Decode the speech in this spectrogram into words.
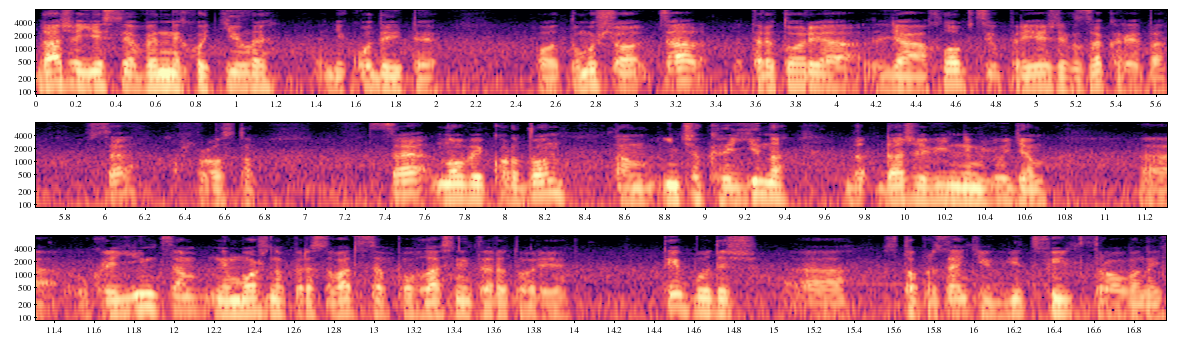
навіть якщо ви не хотіли нікуди йти. От, тому що ця територія для хлопців приїжджих закрита. Все просто. Це новий кордон, там інша країна, навіть вільним людям, е, українцям не можна пересуватися по власній території. Ти будеш е, 100% відфільтрований.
